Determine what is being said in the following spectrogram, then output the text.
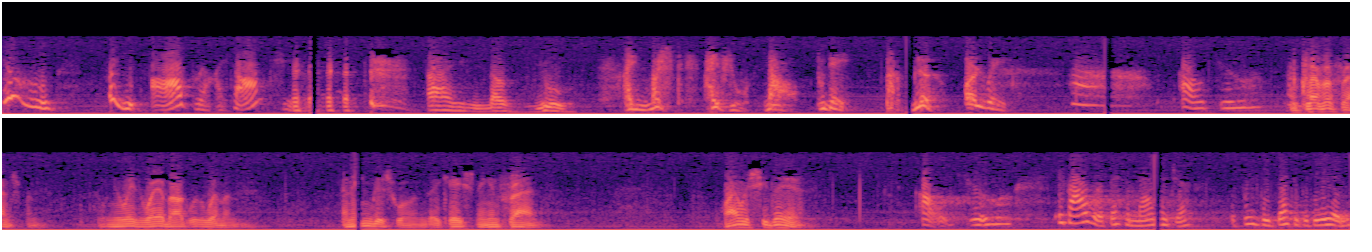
Jules, well, you are bright, aren't you? I love you. I must have you now, today. Parbleu, always. Ah, oh, Jules. A clever Frenchman who knew his way about with women. An Englishwoman vacationing in France. Why was she there? Oh, Jules, if I were a better manager, if we'd be better with Ian,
